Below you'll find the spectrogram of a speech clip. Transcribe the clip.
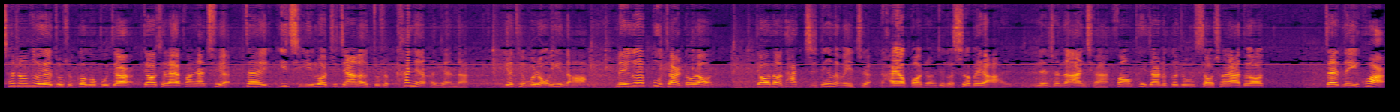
拆装作业就是各个部件吊起来放下去，在一起一落之间了，就是看见很简单，也挺不容易的啊。每个部件都要吊到它指定的位置，还要保证这个设备啊、人身的安全。放配件的各种小车呀，都要在哪一块儿，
